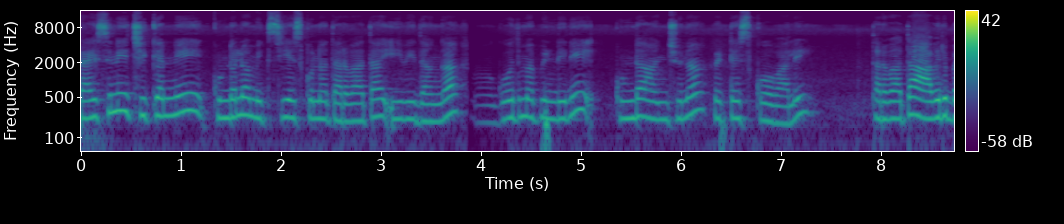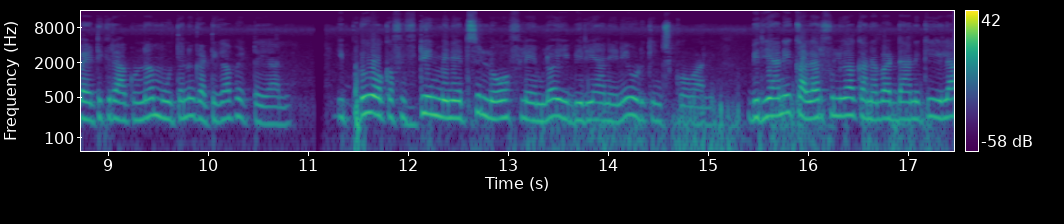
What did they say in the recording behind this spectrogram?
రైస్ని చికెన్ని కుండలో మిక్స్ చేసుకున్న తర్వాత ఈ విధంగా గోధుమ పిండిని కుండ అంచున పెట్టేసుకోవాలి. తర్వాత ఆవిరి బయటికి రాకుండా మూతను గట్టిగా పెట్టేయాలి. ఇప్పుడు ఒక ఫిఫ్టీన్ మినిట్స్లో ఫ్లేమ్లో ఈ బిర్యానీని ఉడికించుకోవాలి. బిర్యానీ కలర్ఫుల్గా కనబడడానికి ఇలా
